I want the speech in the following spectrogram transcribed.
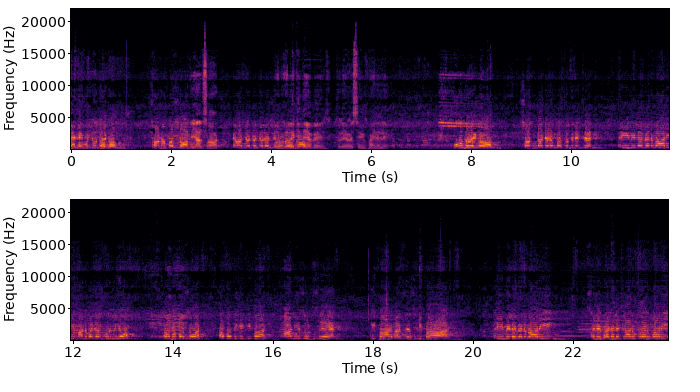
যাক এই মুহূর্তে উদয় গোপ ছ নম্বর শট রিয়াল শট নেওয়ার জন্য চলে এসেছে উদয় জিতে যাবে চলে যাবে সেমিফাইনালে উদয় গোপ শট নজরে প্রস্তুতি নিচ্ছেন। ড্রিম ইলেভেন বাড়ি মানবাজার পুরলিও ছ নম্বর শট অপরদিকে keeper Anisur Sheikh keeper versus keeper dream eleven বাড়ি সেমিফাইনালে কার উঠবার বাড়ি।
